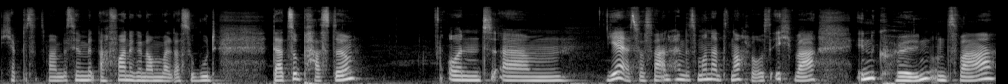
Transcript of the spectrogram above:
ich habe das jetzt mal ein bisschen mit nach vorne genommen, weil das so gut dazu passte. Und ähm, Yes, was war Anfang des Monats noch los? Ich war in Köln und zwar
